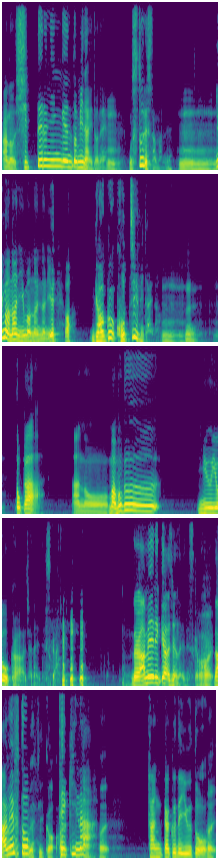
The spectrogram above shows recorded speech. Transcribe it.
あの知ってる人間と見ないとね、うストレスたまんね、うんうんうん。今何？今何？何？えあ逆？こっち？みたいな。うんうんうん。とかあのーまあ僕ニューヨーカーじゃないですか。だからアメリカじゃないですか、はい。でアメフアト的なはい。感覚で言うと、はい。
